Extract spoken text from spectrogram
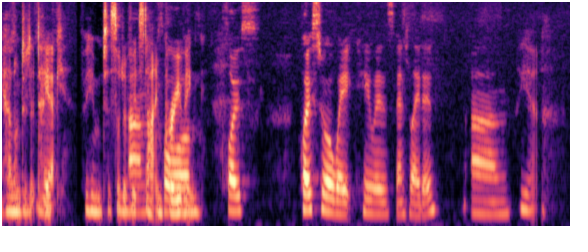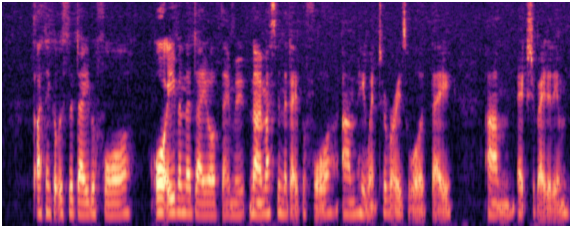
how long did it Yeah. take for him to sort of Um, start improving? Close, close to a week, he was ventilated. Um, Yeah. I think it was the day before, or even the day of they moved. No, it must have been the day before. Um, he went to Rose Ward. They um, extubated him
